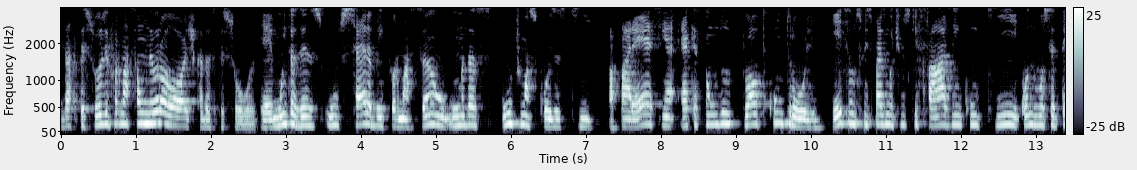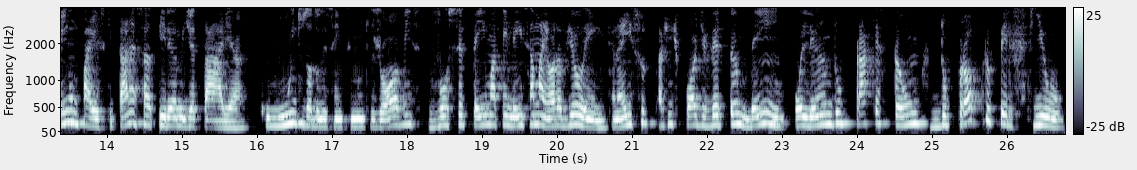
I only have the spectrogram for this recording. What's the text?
das pessoas e formação neurológica das pessoas. É, muitas vezes o cérebro em formação, uma das últimas coisas que aparecem é a questão do, do, autocontrole. Esse é um dos principais motivos que fazem com que, quando você tem um país que está nessa pirâmide etária com muitos adolescentes e muitos jovens, você tem uma tendência maior à violência. Né? Isso a gente pode ver também olhando para a questão do próprio perfil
